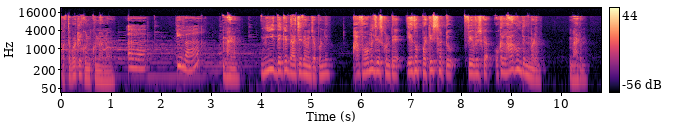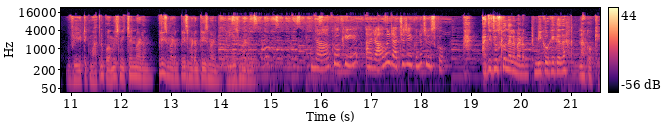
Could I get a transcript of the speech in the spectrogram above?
కొత్త బట్టలు కొనుక్కున్నాను. ఇవా? మేడం మీ దగ్గర దాచేదేమని చెప్పండి. ఆ ఫార్మల్ చేసుకుంటే ఏదో పట్టేసినట్టు ఫేవరెట్గా ఒకలాగా ఉంటుంది మేడం. మేడం వీటికి మాత్రం పర్మిషన్ ఇచ్చాను madam. Please madam please madam please madam please madam. నాకు ఓకే. ఆ రాహుల్ రచ్చ చేయకుండా చూసుకో. అది చూసుకుందా మేడం. మీకు ఓకే కదా? నాకు ఓకే.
